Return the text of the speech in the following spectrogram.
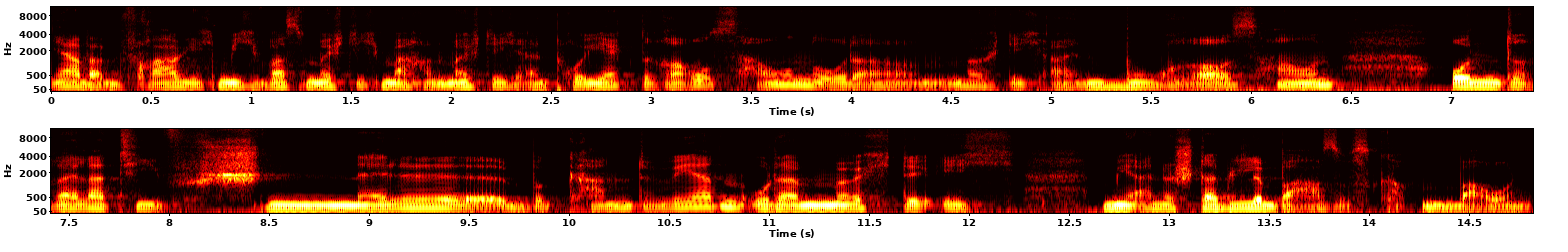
ja, dann frage ich mich, was möchte ich machen? Möchte ich ein Projekt raushauen oder möchte ich ein Buch raushauen und relativ schnell bekannt werden oder möchte ich mir eine stabile Basis bauen,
